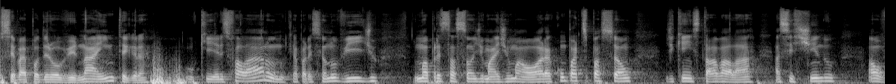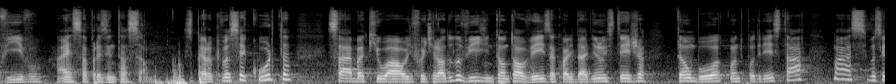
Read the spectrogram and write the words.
Você vai poder ouvir na íntegra o que eles falaram, no que apareceu no vídeo, numa prestação de mais de uma hora, com participação de quem estava lá assistindo ao vivo a essa apresentação. Espero que você curta, saiba que o áudio foi tirado do vídeo, então talvez a qualidade não esteja tão boa quanto poderia estar, mas se você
